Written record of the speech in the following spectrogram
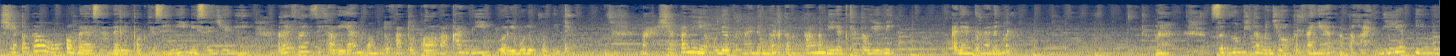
Siapa tahu pembahasan dari podcast ini bisa jadi referensi kalian untuk atur pola makan di 2023. Nah, siapa nih yang udah pernah dengar tentang diet ketogenik? Ada yang pernah dengar? Nah, sebelum kita menjawab pertanyaan apakah diet ini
